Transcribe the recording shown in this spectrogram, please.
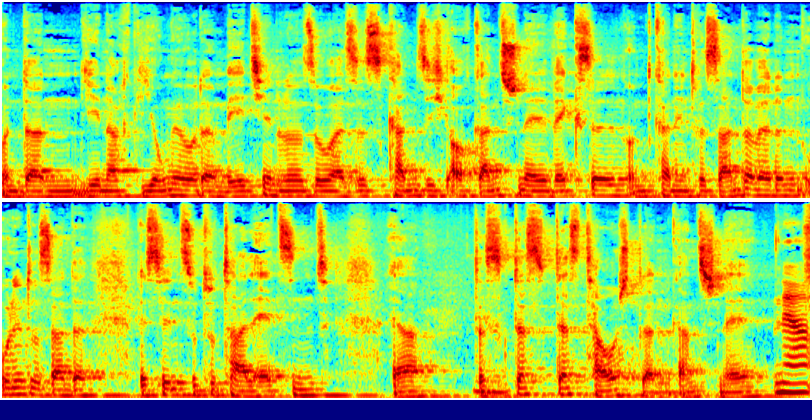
und dann je nach Junge oder Mädchen oder so. Also es kann sich auch ganz schnell wechseln und kann interessanter werden, uninteressanter bis hin zu total ätzend. Ja, das, das, das tauscht dann ganz schnell. Ja.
